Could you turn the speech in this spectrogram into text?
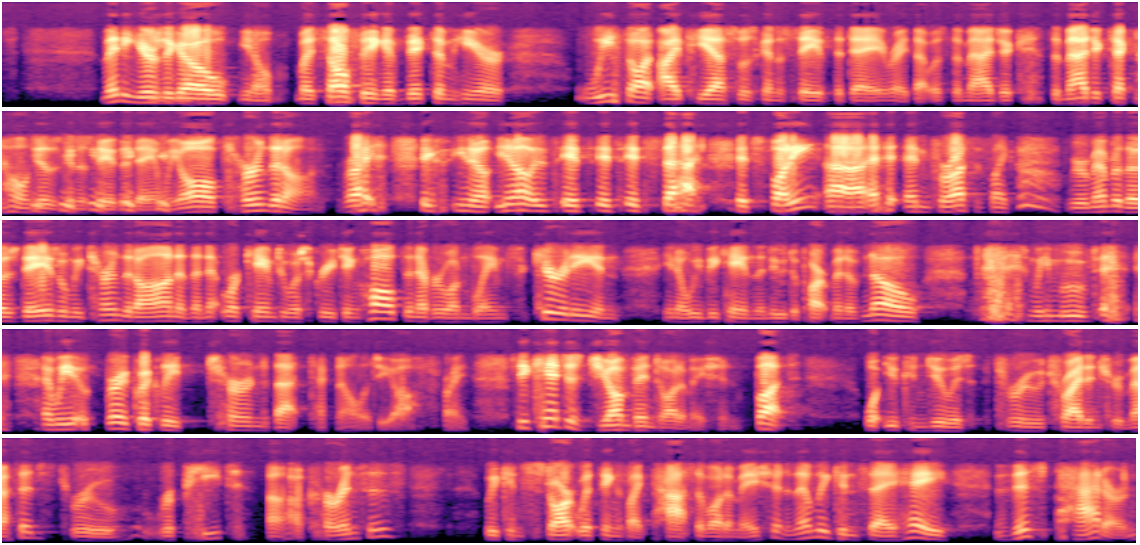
Many years mm-hmm. ago, you know, myself being a victim here we thought IPS was going to save the day, right? That was the magic, the magic technology that was going to save the day, and we all turned it on, right? It's, you know, you know, it's it's it's, it's that it's funny, uh, and, and for us, it's like we remember those days when we turned it on and the network came to a screeching halt, and everyone blamed security, and you know, we became the new Department of No, and we moved, and we very quickly turned that technology off, right? So you can't just jump into automation, but what you can do is through tried and true methods, through repeat uh, occurrences we can start with things like passive automation, and then we can say, hey, this pattern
